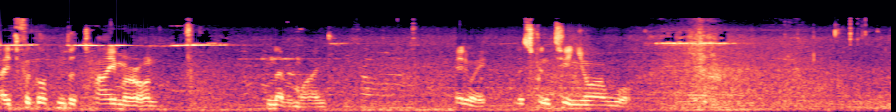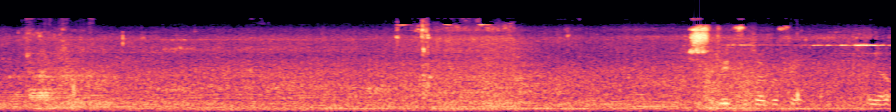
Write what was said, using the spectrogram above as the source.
I'd forgotten the timer on. Never mind. Anyway, let's continue our walk. Street photography, know.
